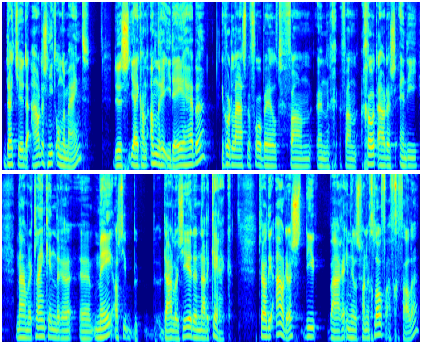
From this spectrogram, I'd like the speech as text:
dat je de ouders niet ondermijnt. Dus jij kan andere ideeën hebben. Ik hoorde laatst bijvoorbeeld van, een, van grootouders en die namen de kleinkinderen eh, mee als die daar logeerden naar de kerk. Terwijl die ouders, die waren inmiddels van hun geloof afgevallen.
